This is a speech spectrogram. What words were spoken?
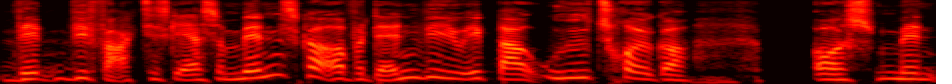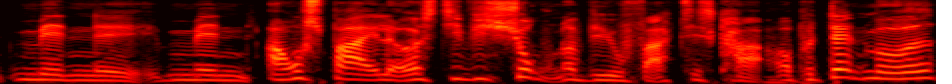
hvem vi faktisk er som mennesker, og hvordan vi jo ikke bare udtrykker os, men, men, øh, men afspejle også de visioner, vi jo faktisk har. Og på den måde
